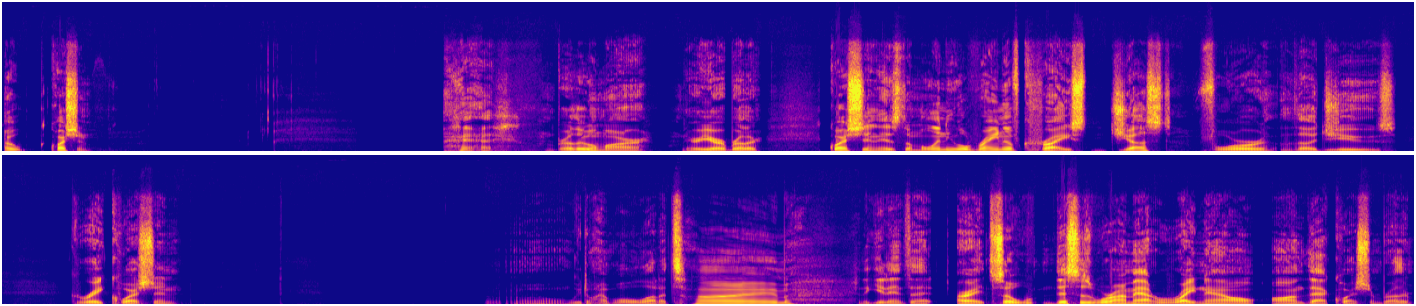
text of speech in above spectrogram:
Oh, question. brother Omar, there you are, brother. Question Is the millennial reign of Christ just for the Jews? Great question. We don't have a whole lot of time to get into that. All right, so this is where I'm at right now on that question, brother.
